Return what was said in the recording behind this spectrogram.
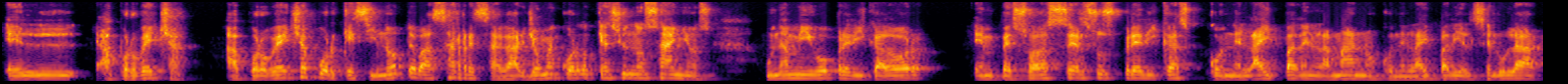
El aprovecha, aprovecha porque si no te vas a rezagar. Yo me acuerdo que hace unos años un amigo predicador empezó a hacer sus prédicas con el iPad en la mano, con el iPad y el celular,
